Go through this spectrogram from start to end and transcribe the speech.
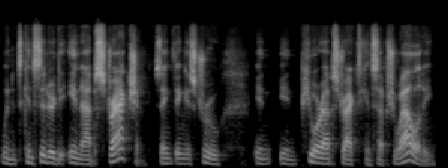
when it's considered in abstraction. Same thing is true in, in pure abstract conceptuality,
